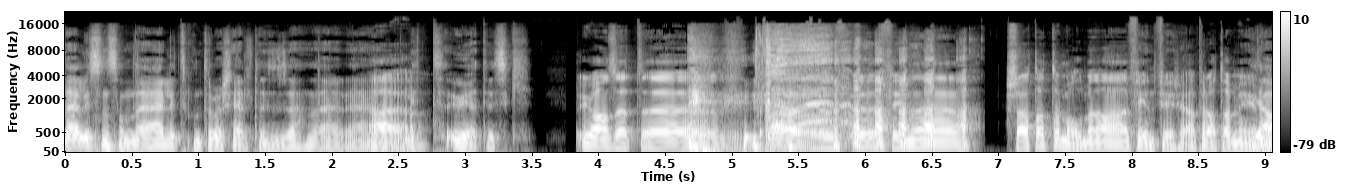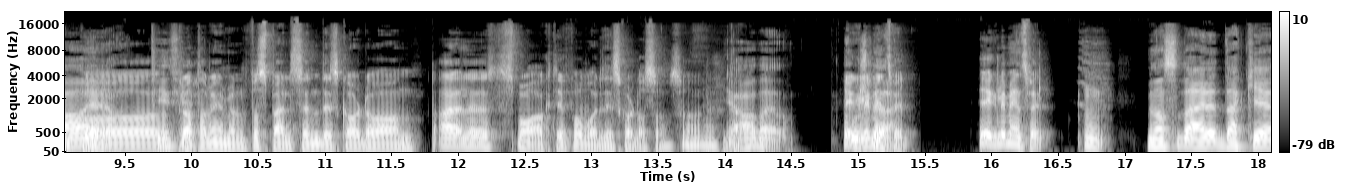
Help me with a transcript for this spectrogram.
det er liksom sånn Det er litt kontroversielt, syns jeg. Det er eh, Ja, ja. litt uetisk. Uansett, uh, ja, fin uh, Shout-out til Molmen, han er en fin fyr. Jeg har prata mye, Ja, med ja, ham på, mye på Spell sin Discord, og han er småaktiv på vår Discord også. Så Ja, det er jo. hyggelig minspill. Hyggelig minspill. Men altså, det er, det, er ikke,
